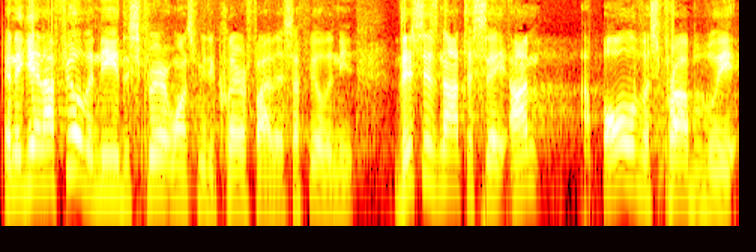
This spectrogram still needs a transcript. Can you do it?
And again, I feel the need, the Spirit wants me to clarify this. I feel the need. This is not to say, I'm, all of us probably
